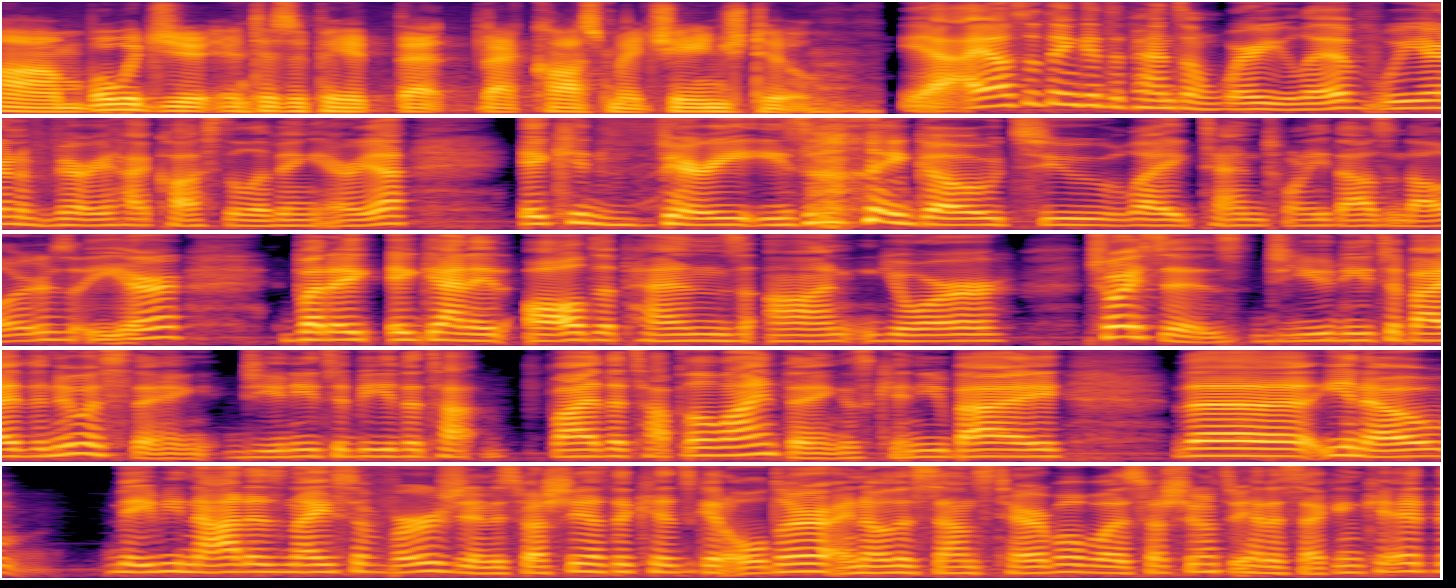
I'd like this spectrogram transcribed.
um, what would you anticipate that that cost might change to? Yeah, I also think it depends on where you live. We are in a very high cost of living area. It can very easily go to like ten, twenty thousand dollars a year. But it, again, it all depends on your choices. Do you need to buy the newest thing? Do you need to be the top buy the top of the line things? Can you buy the, you know, maybe not as nice a version, especially as the kids get older. I know this sounds terrible, but especially once we had a second kid,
